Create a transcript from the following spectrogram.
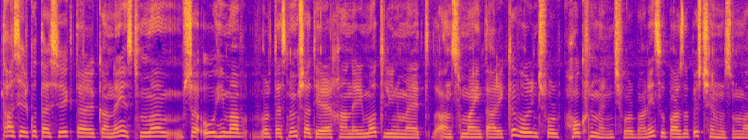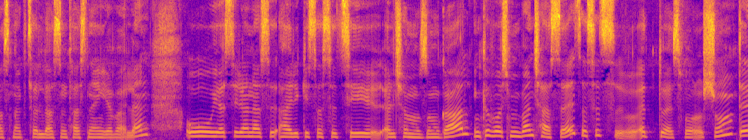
12-13 տարեկան է, ինձ թվում է ու հիմա որ տեսնում եմ շատ երեխաների մոտ լինում է այդ անցումային տարիքը, որ ինչ որ հոգնում են ինչ որ բանից ու պարզապես չեն ուզում մասնակցել դասընթացներին եւ այլն։ Ու ես իրան հայրիկիս ասեցի, «Էլ չեմ ուզում գալ»։ Ինքը ոչ մի բան չասեց, ասեց, «Այդ դու ես որոշում»։ Դե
